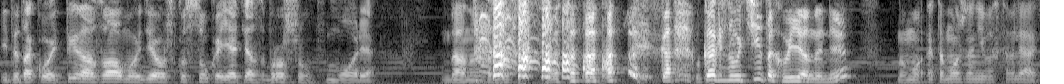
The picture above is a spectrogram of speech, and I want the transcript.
И ты такой, ты назвал мою девушку сукой, я тебя сброшу в море. Да, но это Как, звучит охуенно, не? ну, это можно не выставлять.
